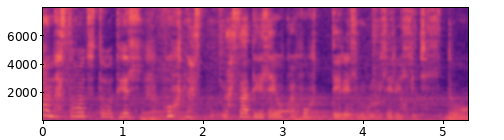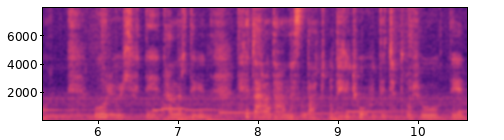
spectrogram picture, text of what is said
Насгууддуу тэгэл хүүхд нас насаа тэгэл аюугай хүүхд дээрээ л өнгөрүүлээрэй л гэж хэлдэг. Өөр юу хэлэхтэй та нар тэгээд дахиж 15 наснд очихгүй дахиж хүүхдэд чадахгүй шүү. Тэгээд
